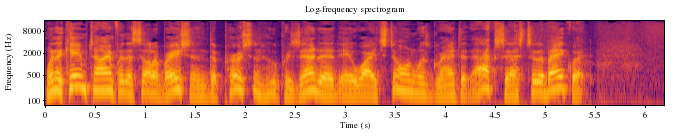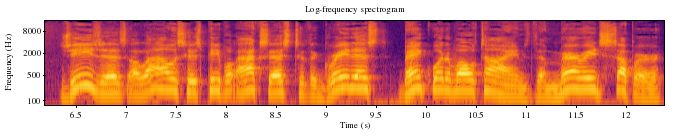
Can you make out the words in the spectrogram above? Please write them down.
When it came time for the celebration, the person who presented a white stone was granted access to the banquet. Jesus allows his people access to the greatest banquet of all times, the marriage supper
